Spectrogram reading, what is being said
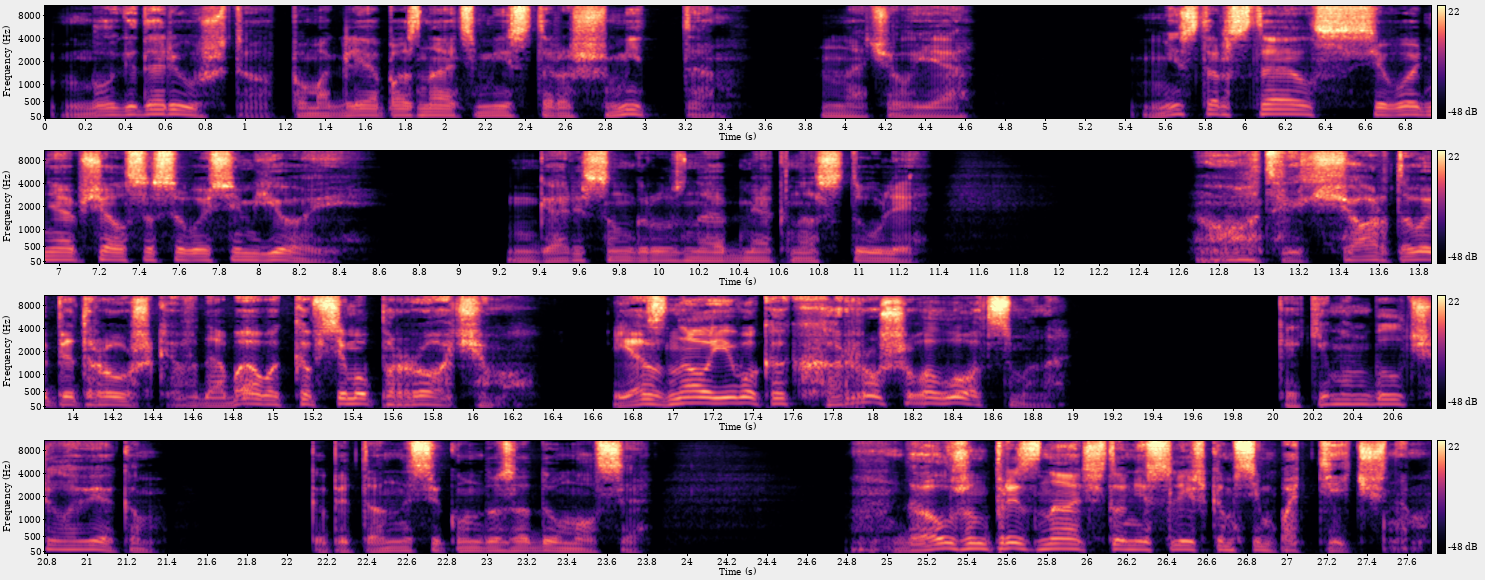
«Благодарю, что помогли опознать мистера Шмидта», — начал я. «Мистер Стайлс сегодня общался с его семьей». Гаррисон грузно обмяк на стуле. «Вот ведь чертова петрушка, вдобавок ко всему прочему. Я знал его как хорошего лоцмана. Каким он был человеком? Капитан на секунду задумался. «Должен признать, что не слишком симпатичным.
